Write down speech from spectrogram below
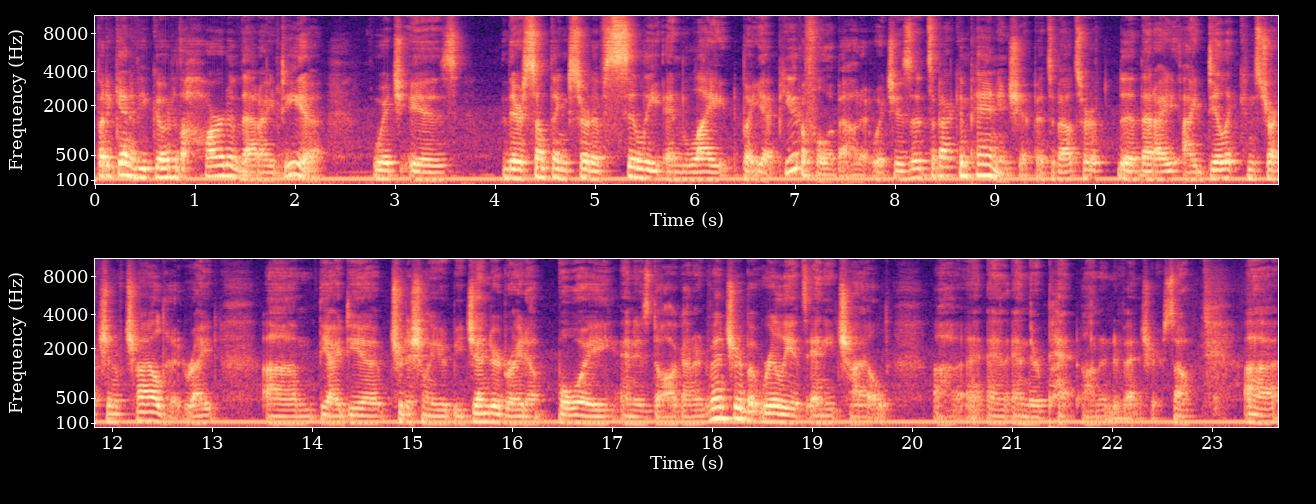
But again, if you go to the heart of that idea, which is there's something sort of silly and light but yet beautiful about it, which is it's about companionship. It's about sort of the, that I, idyllic construction of childhood, right? Um, the idea traditionally would be gendered, right? A boy and his dog on an adventure, but really it's any child uh, and, and their pet on an adventure. So uh,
